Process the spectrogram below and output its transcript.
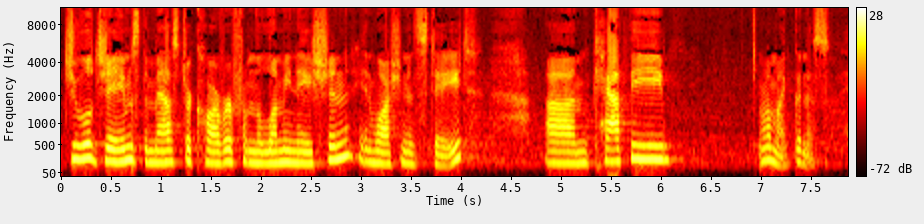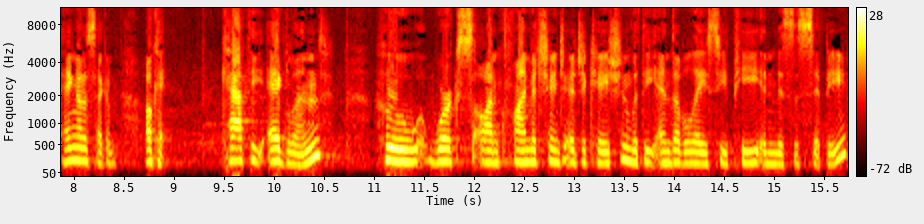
Jewel James, the master carver from the Lummi Nation in Washington State. Um, Kathy, oh my goodness, hang on a second. Okay, Kathy Egland, who works on climate change education with the NAACP in Mississippi.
